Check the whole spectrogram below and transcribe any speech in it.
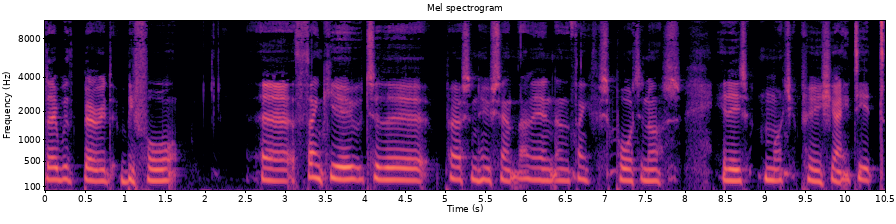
there with Buried before. Uh, thank you to the person who sent that in and thank you for supporting us. It is much appreciated.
